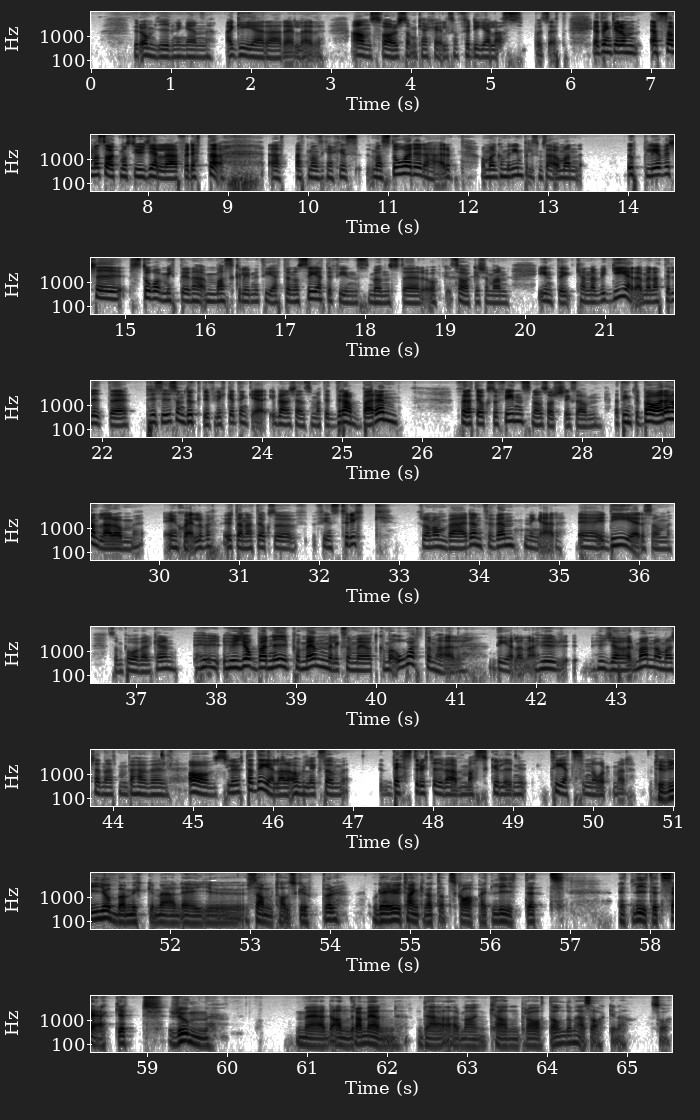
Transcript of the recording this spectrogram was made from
hur omgivningen agerar eller ansvar som kanske liksom fördelas på ett sätt. Jag tänker om, att samma sak måste ju gälla för detta, att, att man kanske man står i det här, om man kommer in på liksom så här, om man upplever sig stå mitt i den här maskuliniteten och se att det finns mönster och saker som man inte kan navigera, men att det lite, precis som duktig flicka tänker jag, ibland känns som att det drabbar en. För att det också finns någon sorts, liksom, att det inte bara handlar om en själv, utan att det också finns tryck från omvärlden, förväntningar, eh, idéer som, som påverkar en. Hur, hur jobbar ni på män med, liksom, med att komma åt de här delarna? Hur, hur gör man om man känner att man behöver avsluta delar av liksom, destruktiva maskulinitetsnormer? Det vi jobbar mycket med är ju samtalsgrupper och det är ju tanken att, att skapa ett litet, ett litet säkert rum med andra män där man kan prata om de här sakerna. Så,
